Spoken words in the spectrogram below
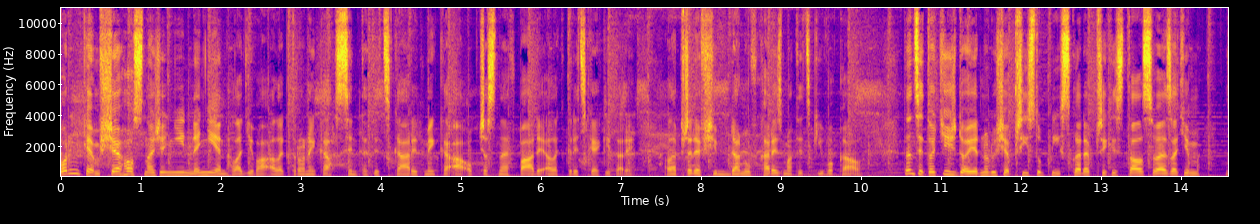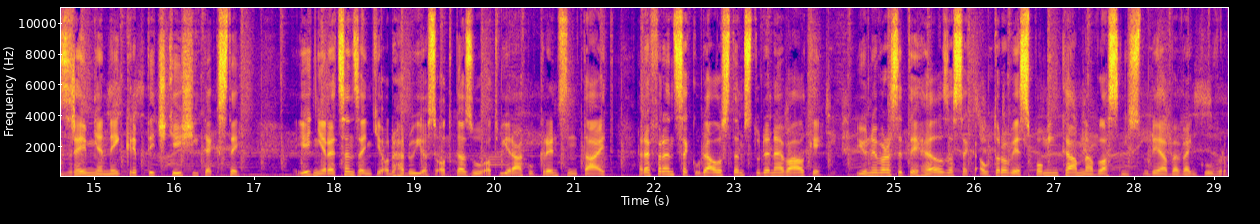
Svorníkem všeho snažení není jen hladivá elektronika, syntetická rytmika a občasné vpády elektrické kytary, ale především Danův charismatický vokál. Ten si totiž do jednoduše přístupných skladeb přichystal své zatím zřejmě nejkryptičtější texty. Jedni recenzenti odhadují z odkazů otvíráku Crimson Tide reference k událostem studené války. University Hill zase k autorově vzpomínkám na vlastní studia ve Vancouveru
